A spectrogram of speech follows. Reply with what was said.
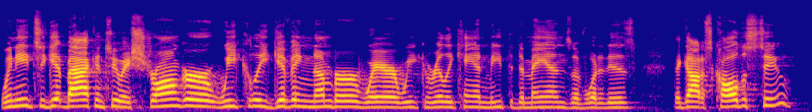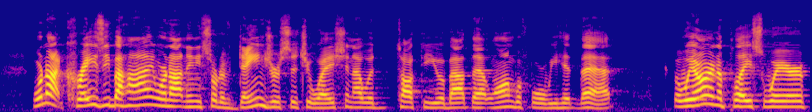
We need to get back into a stronger weekly giving number where we really can meet the demands of what it is that God has called us to. We're not crazy behind. We're not in any sort of danger situation. I would talk to you about that long before we hit that. But we are in a place where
